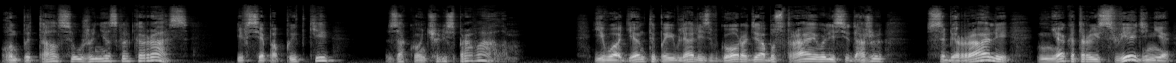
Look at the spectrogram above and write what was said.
он пытался уже несколько раз, и все попытки закончились провалом. Его агенты появлялись в городе, обустраивались и даже собирали некоторые сведения,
